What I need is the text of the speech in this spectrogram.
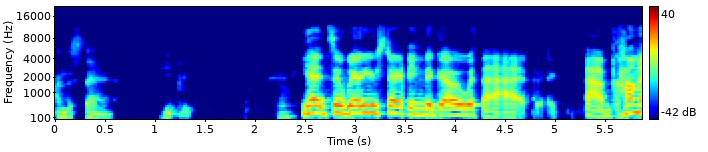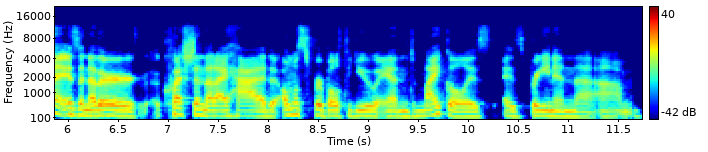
understand deeply. Yeah, so where you're starting to go with that um, comment is another question that I had almost for both you and Michael is is bringing in the um,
